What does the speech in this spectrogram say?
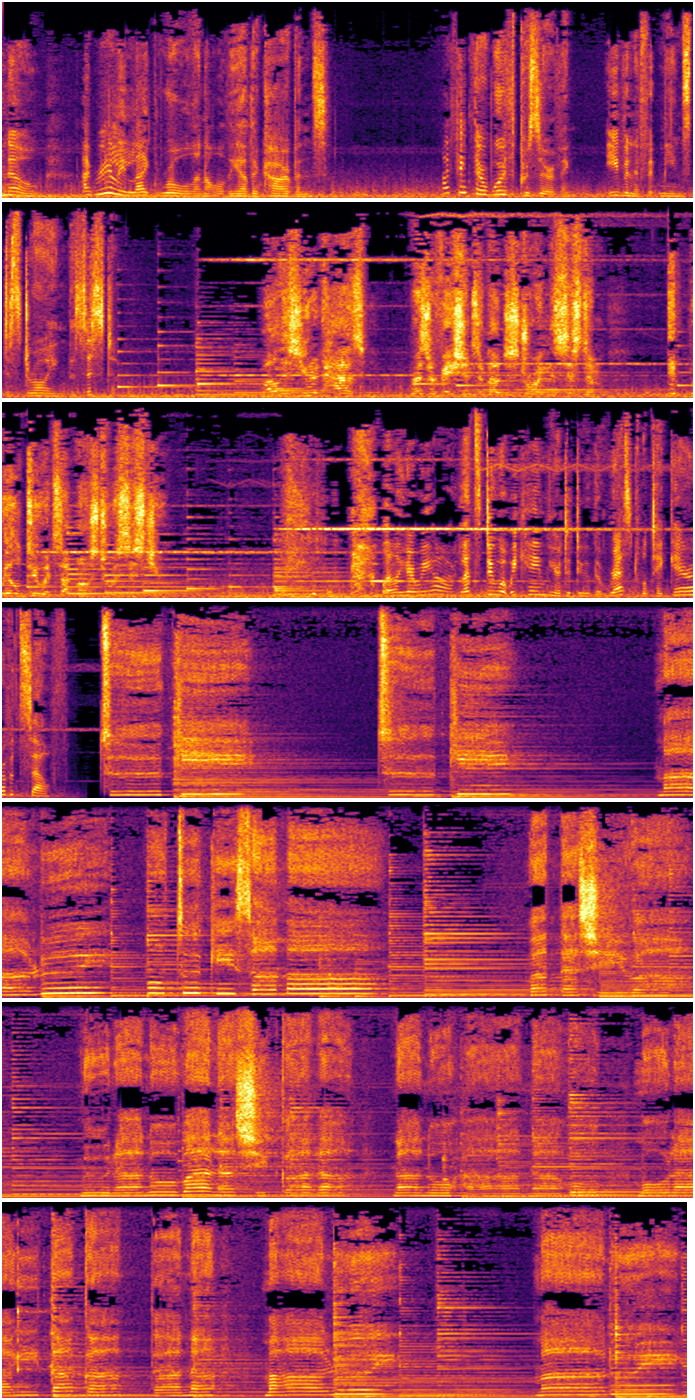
You know, I really like roll and all the other carbons. I think they're worth preserving, even if it means destroying the system. While this unit has reservations about destroying the system, it will do its utmost to assist you. well, here we are. Let's do what we came here to do. The rest will take care of itself. Tsuki, tsuki, maru. わらしから菜の花をもらいたかったな。丸い丸い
